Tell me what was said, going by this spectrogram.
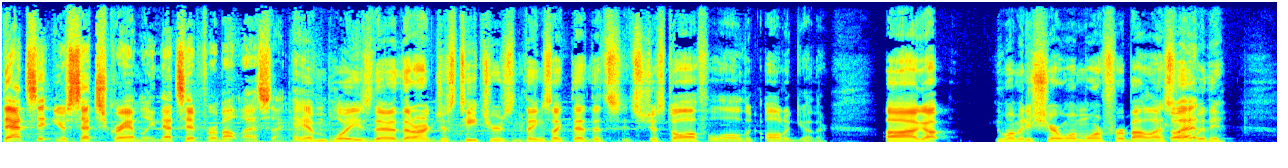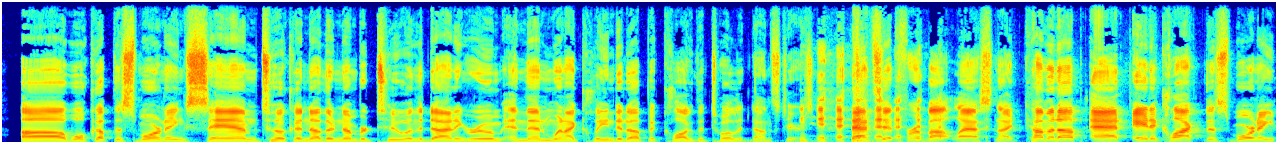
That's it. You're set scrambling. That's it for about last night. Hey, have employees there that aren't just teachers and things like that. That's it's just awful all altogether. Uh, I got. You want me to share one more for about last Go night ahead. with you? Uh, woke up this morning. Sam took another number two in the dining room, and then when I cleaned it up, it clogged the toilet downstairs. That's it for about last night. Coming up at eight o'clock this morning,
